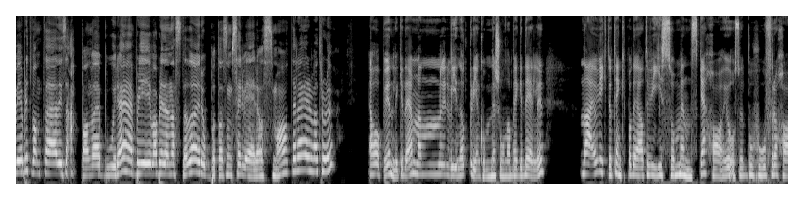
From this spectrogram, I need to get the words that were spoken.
vi har, blitt vant til disse appene ved bordet? Blir, hva blir det neste, da? Roboter som serverer oss mat, eller hva tror du? Jeg håper jo endelig ikke det, men det vil nok bli en kombinasjon av begge deler. Det er jo viktig å tenke på det at vi som menneske har jo også et behov for å ha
